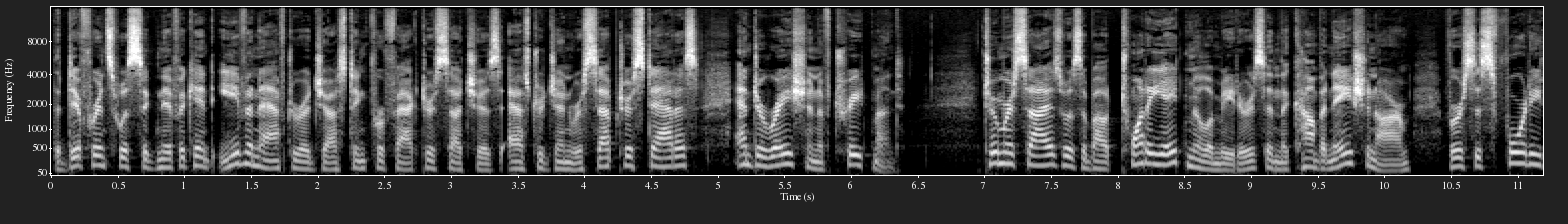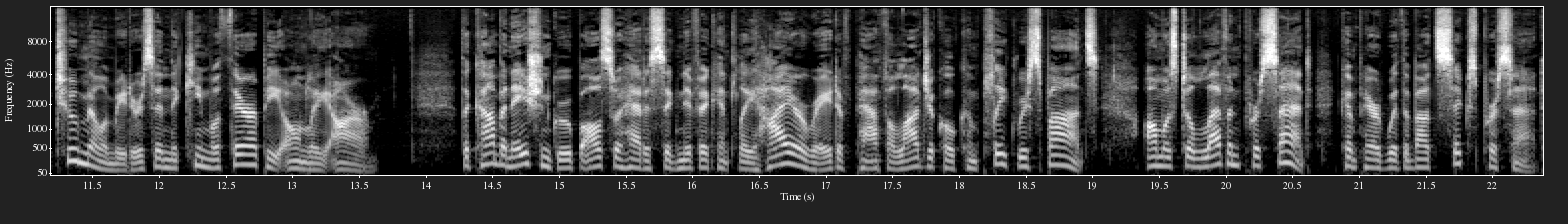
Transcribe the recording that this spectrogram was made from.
The difference was significant even after adjusting for factors such as estrogen receptor status and duration of treatment. Tumor size was about 28 millimeters in the combination arm versus 42 millimeters in the chemotherapy only arm. The combination group also had a significantly higher rate of pathological complete response, almost 11%, compared with about 6%.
